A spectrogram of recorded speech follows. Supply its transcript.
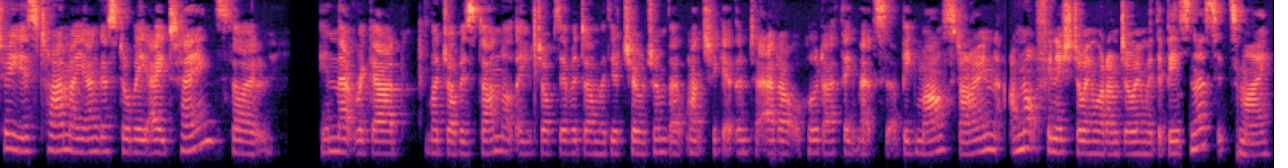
Two years' time, my youngest will be 18. So, in that regard, my job is done. Not that your job's ever done with your children, but once you get them to adulthood, I think that's a big milestone. I'm not finished doing what I'm doing with the business. It's my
